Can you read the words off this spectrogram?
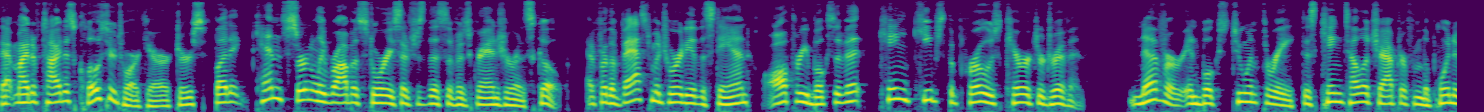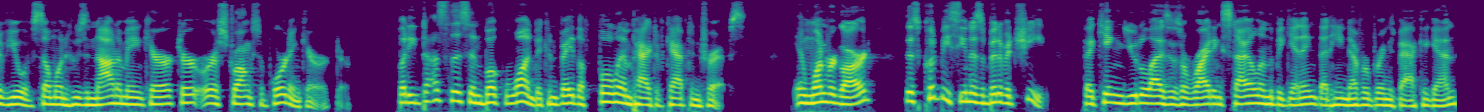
That might have tied us closer to our characters, but it can certainly rob a story such as this of its grandeur and scope. And for the vast majority of The Stand, all three books of it, King keeps the prose character driven. Never in books 2 and 3 does King tell a chapter from the point of view of someone who's not a main character or a strong supporting character but he does this in book one to convey the full impact of Captain Trips. In one regard, this could be seen as a bit of a cheat, that King utilizes a writing style in the beginning that he never brings back again.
